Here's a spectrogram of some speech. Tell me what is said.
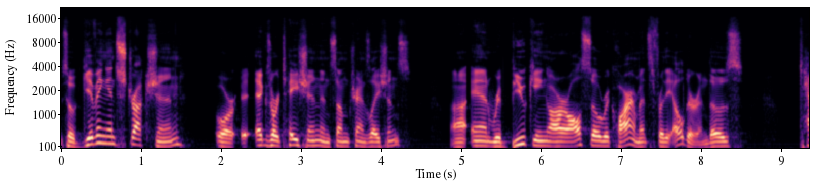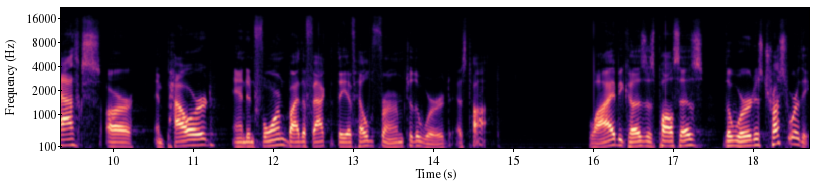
so giving instruction or exhortation in some translations uh, and rebuking are also requirements for the elder, and those tasks are empowered and informed by the fact that they have held firm to the Word as taught. Why? Because, as Paul says, the Word is trustworthy.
